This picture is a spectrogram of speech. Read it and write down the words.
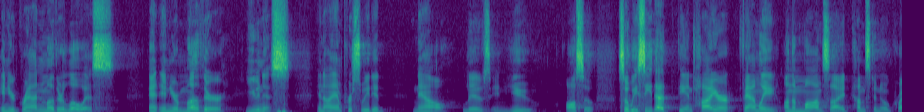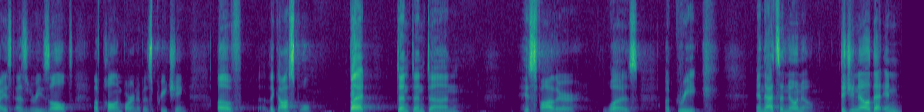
in your grandmother Lois and in your mother Eunice, and I am persuaded now lives in you also. So we see that the entire family on the mom side comes to know Christ as a result of Paul and Barnabas preaching of the gospel. But, dun dun dun, his father was a Greek. And that's a no no. Did you know that in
